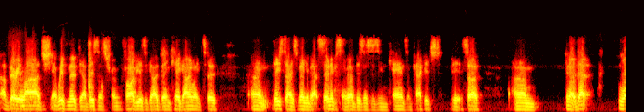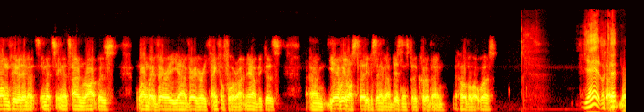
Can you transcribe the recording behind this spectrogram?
a very large, you know, we've moved our business from five years ago being keg only to um, these days being about 70% of our business is in cans and packaged beer. So, um, you know, that long pivot in its, in its, in its own right was one we're very, uh, very, very thankful for right now because, um, yeah, we lost 30% of our business, but it could have been a hell of a lot worse. Yeah, look, so, that, yeah.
